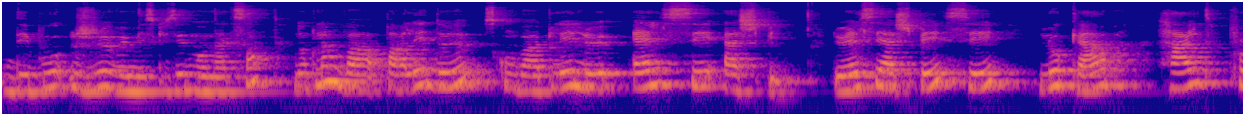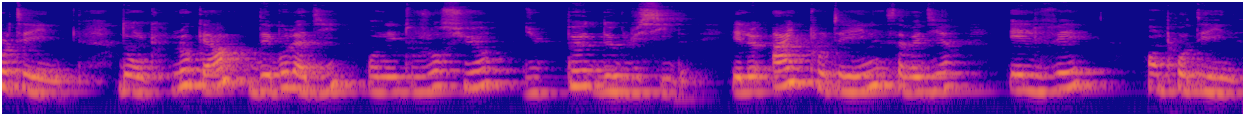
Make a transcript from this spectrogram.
des beaux, je vais m'excuser de mon accent. Donc là on va parler de ce qu'on va appeler le LCHP. Le LCHP c'est Low Carb High Protein. Donc low carb, Debo l'a dit, on est toujours sur du peu de glucides. Et le high protein, ça veut dire élevé en protéines.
